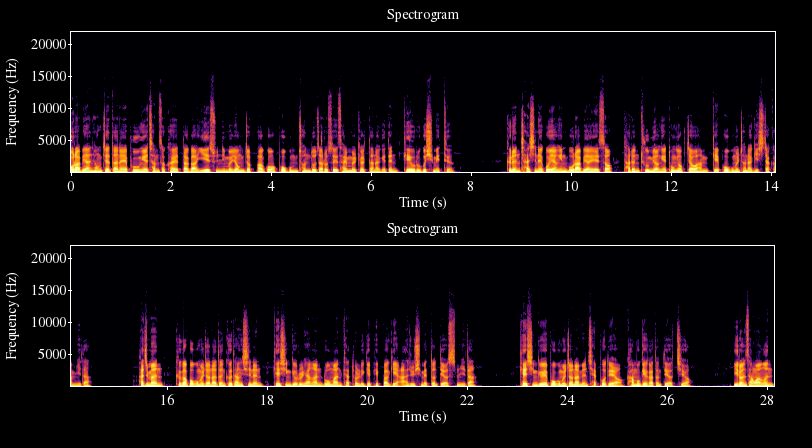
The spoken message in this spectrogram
모라비안 형제단의 부흥에 참석하였다가 예수님을 영접하고 복음 전도자로서의 삶을 결단하게 된 게오르그 슈미트. 그는 자신의 고향인 모라비아에서 다른 두 명의 동역자와 함께 복음을 전하기 시작합니다. 하지만 그가 복음을 전하던 그 당시는 개신교를 향한 로만 카톨릭의 핍박이 아주 심했던 때였습니다. 개신교의 복음을 전하면 체포되어 감옥에 가던 때였지요. 이런 상황은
